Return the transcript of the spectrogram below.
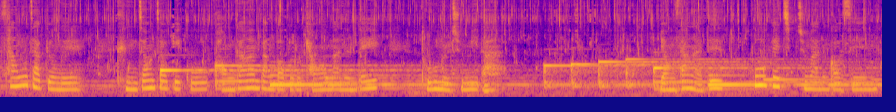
상호작용을 긍정적이고 건강한 방법으로 경험하는데 도움을 줍니다. 명상하듯 호흡에 집중하는 것은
